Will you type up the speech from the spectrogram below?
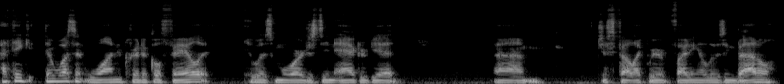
I think there wasn't one critical fail. It, it was more just in aggregate um, just felt like we were fighting a losing battle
